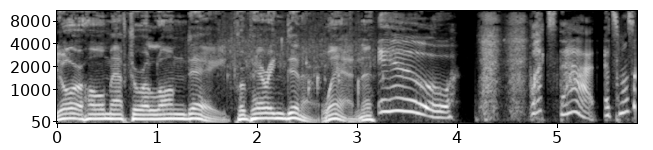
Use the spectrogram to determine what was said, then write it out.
You're home after a long day, preparing dinner when Ew. What's that? It smells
